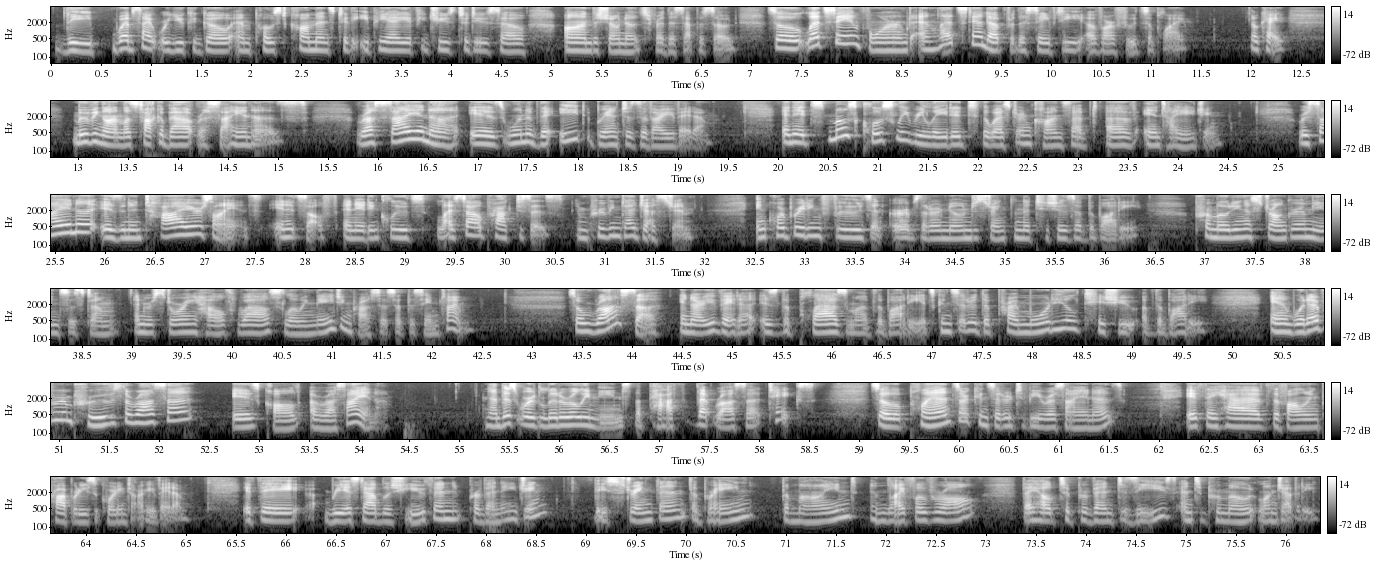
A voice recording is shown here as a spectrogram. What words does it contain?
the website where you can go and post comments to the EPA if you choose to do so on the show notes for this episode. So let's stay informed and let's stand up for the safety of our food supply. Okay, moving on, let's talk about rasayanas. Rasayana is one of the eight branches of Ayurveda, and it's most closely related to the Western concept of anti aging. Rasayana is an entire science in itself, and it includes lifestyle practices, improving digestion, incorporating foods and herbs that are known to strengthen the tissues of the body, promoting a stronger immune system, and restoring health while slowing the aging process at the same time. So, rasa in Ayurveda is the plasma of the body. It's considered the primordial tissue of the body. And whatever improves the rasa is called a rasayana. Now, this word literally means the path that rasa takes. So, plants are considered to be rasayanas if they have the following properties according to Ayurveda. If they reestablish youth and prevent aging, they strengthen the brain, the mind, and life overall. They help to prevent disease and to promote longevity.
